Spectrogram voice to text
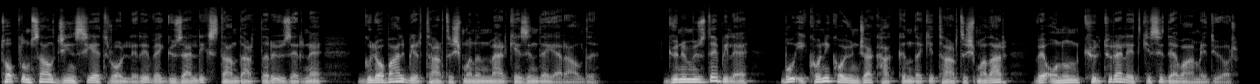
toplumsal cinsiyet rolleri ve güzellik standartları üzerine global bir tartışmanın merkezinde yer aldı. Günümüzde bile bu ikonik oyuncak hakkındaki tartışmalar ve onun kültürel etkisi devam ediyor.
